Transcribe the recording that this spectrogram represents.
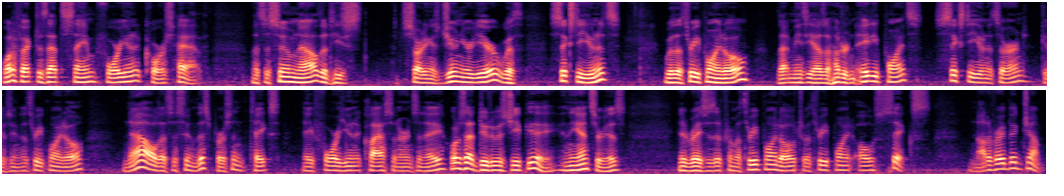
What effect does that same four unit course have? Let's assume now that he's starting his junior year with 60 units with a 3.0. That means he has 180 points, 60 units earned, gives him the 3.0. Now let's assume this person takes a four unit class and earns an A. What does that do to his GPA? And the answer is it raises it from a 3.0 to a 3.06. Not a very big jump.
